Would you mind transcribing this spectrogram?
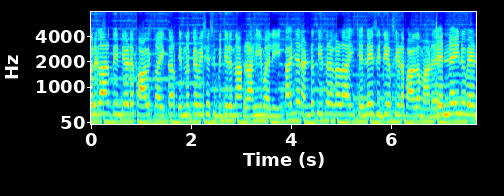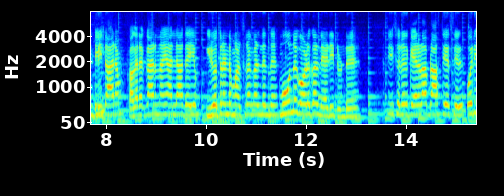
ഒരു കാലത്ത് ഇന്ത്യയുടെ ഭാവി സ്ട്രൈക്കർ എന്നൊക്കെ വിശേഷിപ്പിച്ചിരുന്ന റഹീം അലി കഴിഞ്ഞ രണ്ട് സീസണുകളായി ചെന്നൈ സിറ്റി എഫ് സിയുടെ ഭാഗമാണ്. ചെന്നൈയിനു വേണ്ടി താരം പകരക്കാരനായ അല്ലാതെയും ഇരുപത്തിരണ്ട് മത്സരങ്ങളിൽ നിന്ന് മൂന്ന് ഗോളുകൾ നേടിയിട്ടുണ്ട്. സീസണിൽ കേരള ബ്ലാസ്റ്റേഴ്സിൽ ഒരു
